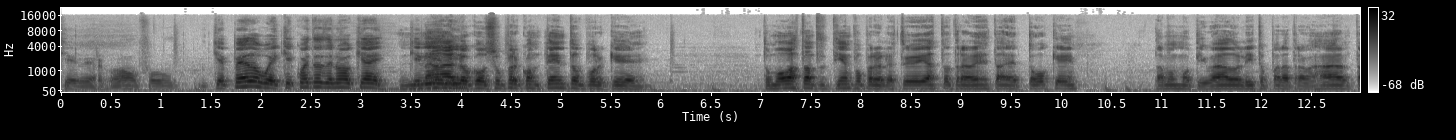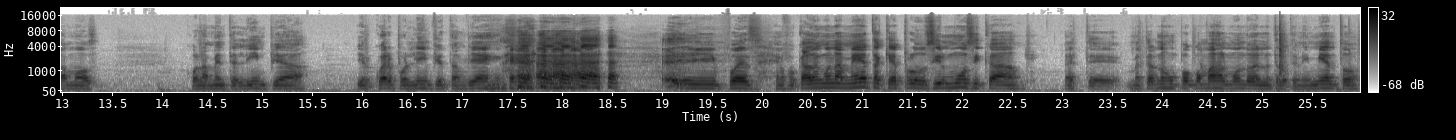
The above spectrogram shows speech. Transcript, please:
Qué vergón, fu. ¿Qué pedo, güey? ¿Qué cuentas de nuevo? ¿Qué hay? ¿Qué Nada, viene? loco, súper contento porque tomó bastante tiempo, pero el estudio ya está otra vez, está de toque. Estamos motivados, listos para trabajar, estamos con la mente limpia y el cuerpo limpio también. y pues enfocado en una meta que es producir música, este, meternos un poco más al mundo del entretenimiento,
